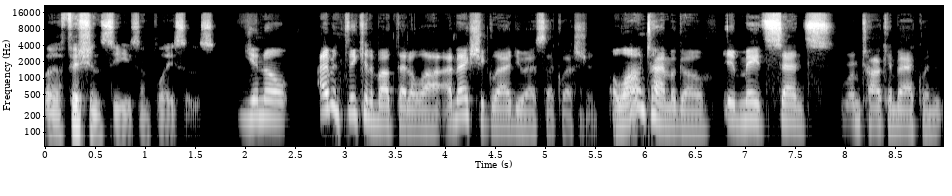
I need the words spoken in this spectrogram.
efficiencies in places? You know, I've been thinking about that a lot. I'm actually glad you asked that question. A long time ago, it made sense. I'm talking back when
